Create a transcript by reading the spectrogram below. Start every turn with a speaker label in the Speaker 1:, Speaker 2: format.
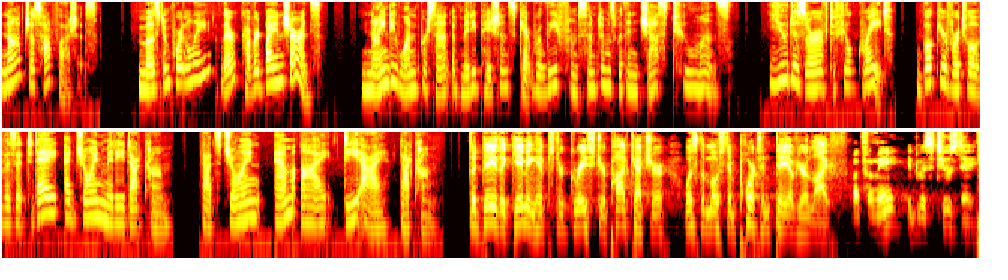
Speaker 1: not just hot flashes. Most importantly, they're covered by insurance. 91% of MIDI patients get relief from symptoms within just two months. You deserve to feel great. Book your virtual visit today at joinmidi.com. That's joinmidi.com.
Speaker 2: The day the gaming hipster graced your podcatcher was the most important day of your life.
Speaker 3: But for me, it was Tuesday.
